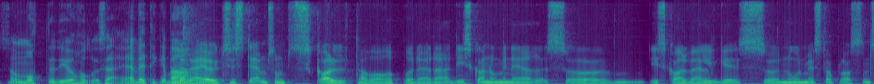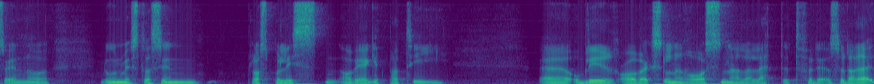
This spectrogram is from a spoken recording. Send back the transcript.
så måtte de jo holde seg Jeg vet ikke hva Det er jo et system som skal ta vare på det der. De skal nomineres, og de skal velges, og noen mister plassen sin, og noen mister sin plass på listen av eget parti. Eh, Og blir avvekslende rasende eller lettet for det. Så er,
